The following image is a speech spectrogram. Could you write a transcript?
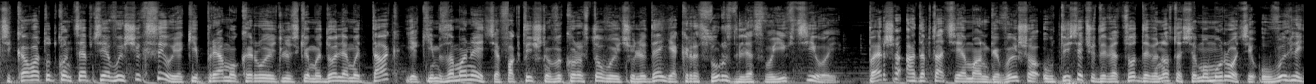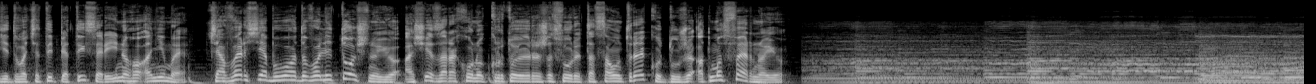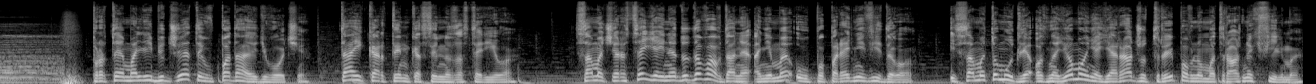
Цікава тут концепція вищих сил, які прямо керують людськими долями так, як їм заманеться, фактично використовуючи людей як ресурс для своїх цілей. Перша адаптація манги вийшла у 1997 році у вигляді 25 серійного аніме. Ця версія була доволі точною, а ще за рахунок крутої режисури та саундтреку дуже атмосферною. Проте малі бюджети впадають в очі, та й картинка сильно застаріла. Саме через це я й не додавав дане аніме у попереднє відео. І саме тому для ознайомлення я раджу три повнометражних фільми.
